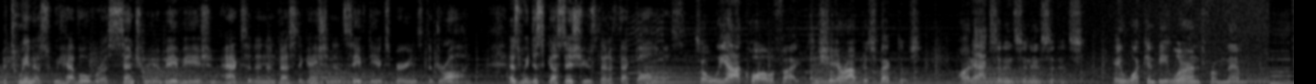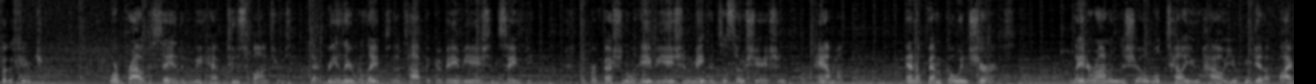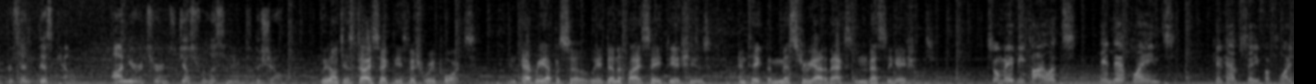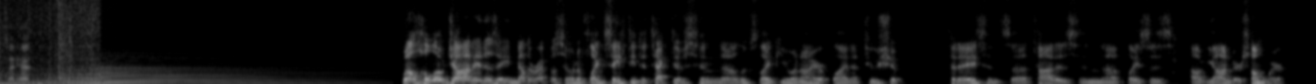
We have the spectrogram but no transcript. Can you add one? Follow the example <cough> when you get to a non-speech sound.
Between us, we have over a century of aviation accident investigation and safety experience to draw on as we discuss issues that affect all of us. So we are qualified to share our perspectives on accidents and incidents and what can be learned from them for the future. We're proud to say that we have two sponsors that really relate to the topic of aviation safety the Professional Aviation Maintenance Association, or PAMA, and Avemco Insurance. Later on in the show, we'll tell you how you can get a 5% discount on your insurance just for listening to the show. We don't just dissect the official reports. In every episode, we identify safety issues and take the mystery out of accident investigations. So maybe pilots and their planes can have safer flights ahead. Well, hello, John. It is another episode of Flight Safety Detectives, and uh, looks like you and I are flying a two ship today since uh, Todd is in uh, places out yonder somewhere.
